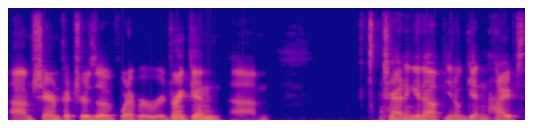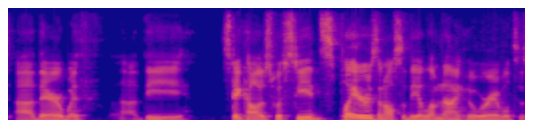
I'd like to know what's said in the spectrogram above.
um, sharing pictures of whatever we were drinking, um, chatting it up. You know, getting hyped uh, there with uh, the State College Swift Steeds players and also the alumni who were able to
